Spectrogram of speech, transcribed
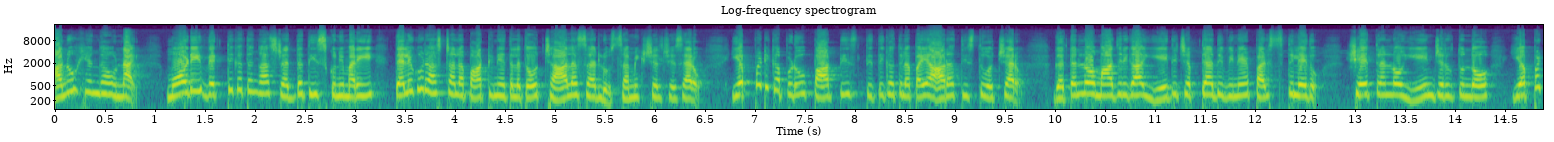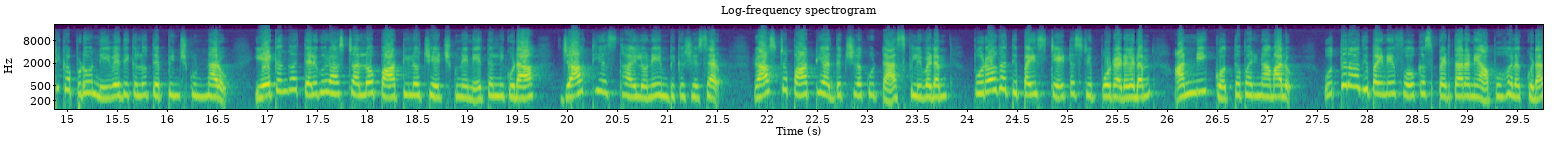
అనూహ్యంగా ఉన్నాయి. మోడీ వ్యక్తిగతంగా శ్రద్ధ తీసుకుని మరీ తెలుగు రాష్ట్రాల పార్టీ నేతలతో చాలాసార్లు సమీక్షలు చేశారు. ఎప్పటికప్పుడు పార్టీ స్థితిగతులపై ఆరా తీస్తూ వచ్చారు. గతంలో మాదిరిగా ఏది చెప్తే అది వినే పరిస్థితి లేదు. క్షేత్రంలో ఏం జరుగుతుందో ఎప్పటికప్పుడు నివేదికలు తెప్పించుకుంటున్నారు. ఏకంగా తెలుగు రాష్ట్రాల్లో పార్టీలో చేర్చుకునే నేతల్ని కూడా జాతీయ స్థాయిలోనే ఎంపిక చేశారు. రాష్ట్ర పార్టీ అధ్యక్షులకు టాస్క్లు ఇవ్వడం పురోగతిపై స్టేటస్ రిపోర్ట్ అడగడం అన్నీ కొత్త పరిణామాలు. ఉత్తరాదిపైనే ఫోకస్ పెడతారనే అపోహలకు కూడా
